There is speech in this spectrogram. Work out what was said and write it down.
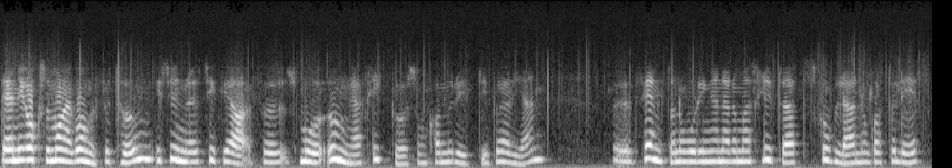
Den är också många gånger för tung, i synnerhet tycker jag för små unga flickor som kommer ut i början. 15-åringar när de har slutat skolan och gått och läst.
